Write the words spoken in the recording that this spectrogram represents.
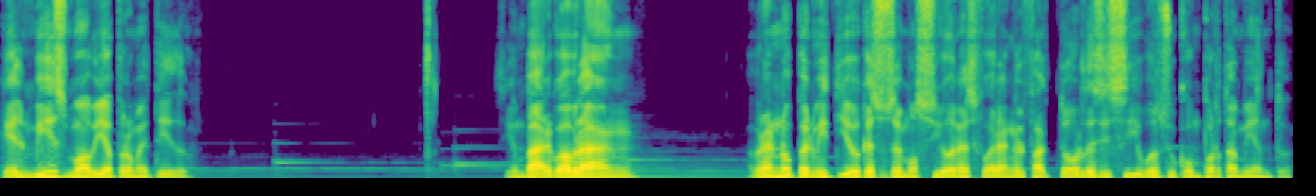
Que él mismo había prometido. Sin embargo, Abraham, Abraham no permitió que sus emociones fueran el factor decisivo en su comportamiento.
